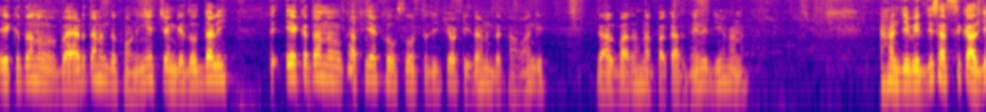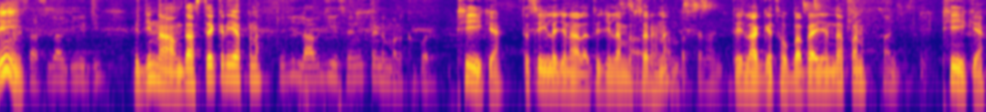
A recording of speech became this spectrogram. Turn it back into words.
ਇੱਕ ਤੁਹਾਨੂੰ ਵੈੜ ਤੁਹਾਨੂੰ ਦਿਖਾਉਣੀ ਹੈ, ਚੰਗੇ ਦੁੱਧ ਵਾਲੀ, ਤੇ ਇੱਕ ਤੁਹਾਨੂੰ ਕਾਫੀ ਖੂਬਸੂਰਤ ਦੀ ਝੋਟੀ ਤੁਹਾਨੂੰ ਦਿਖਾਵਾਂਗੇ। ਗੱਲਬਾਤ ਹੁਣ ਆਪਾਂ ਕਰਦੇ ਹਾਂ ਵੀਰ ਜੀ ਹੁਣ ਹਾਂਜੀ ਵੀਰ ਜੀ ਸਤਿ ਸ਼੍ਰੀ ਅਕਾਲ ਜੀ। ਸਤਿ ਸ਼੍ਰੀ ਅਕਾਲ ਜੀ ਵੀਰ ਜੀ। ਵੀਰ ਜੀ ਨਾਮ ਦੱਸ ਤੇ ਕਰੀ ਆਪਣਾ। ਵੀਰ ਜੀ ਲਵਜੀਤ ਸਿੰਘ ਪਿੰਡ ਮਲਕਪੁਰ। ਠੀਕ ਹੈ ਤਹਿਸੀਲ ਜਨਾਲਾ ਤੇ ਜ਼ਿਲ੍ਹਾ ਅੰਮ੍ਰਿਤਸਰ ਹੈ ਨਾ ਅੰਮ੍ਰਿਤਸਰ ਹਾਂਜੀ। ਤੇ ਲਾਗੇ ਥੋਬਾ ਪੈ ਜਾਂਦਾ ਆਪਾਂ ਨੂੰ? ਹਾਂਜੀ। ਠੀਕ ਹੈ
